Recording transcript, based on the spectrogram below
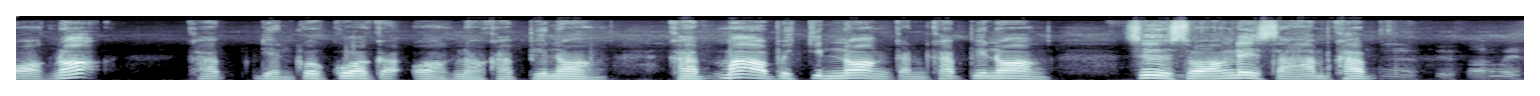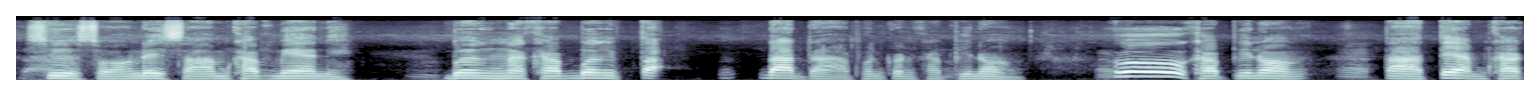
ออกเนาะครับเดือนกลัวาๆก็ออกแล้วครับพี่น้องครับมาเอาไปกินน้องกันครับพี่น้อง ซื้อสองได้สามครับเออซื้อสองไปสามซื้อสองได้สามครับแม่นี่เบิ้งนะครับ เบิ้งตะด้านหน้าเพิ่นก่อนครับพี่น้อง โอ้ครับพี่น้อง ตาแต้มครับ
